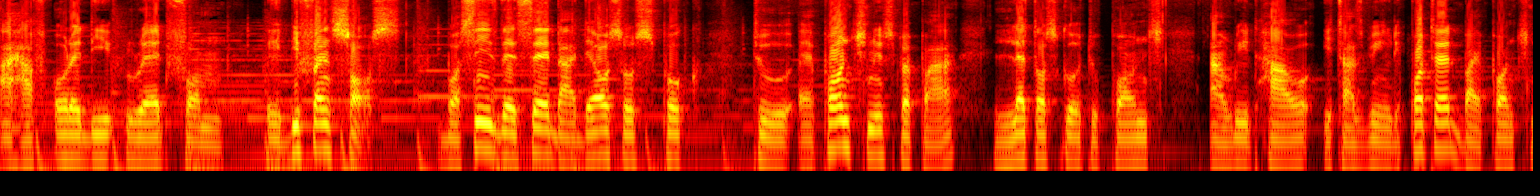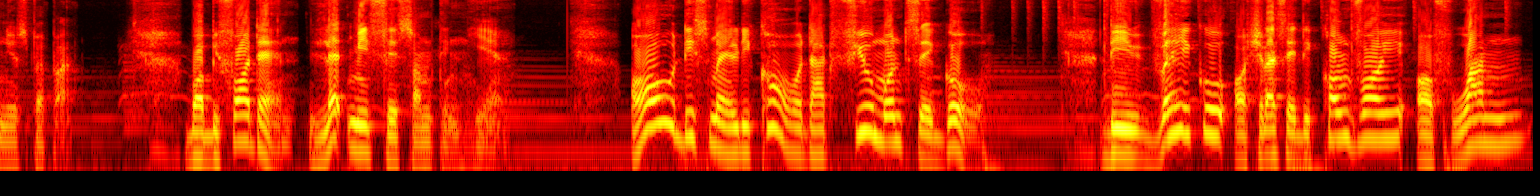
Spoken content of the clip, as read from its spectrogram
I have already read from a different source. But since they said that they also spoke to a Punch newspaper, let us go to Punch and read how it has been reported by Punch newspaper. But before then, let me say something here. All this may recall that few months ago, the vehicle, or should I say the convoy of one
